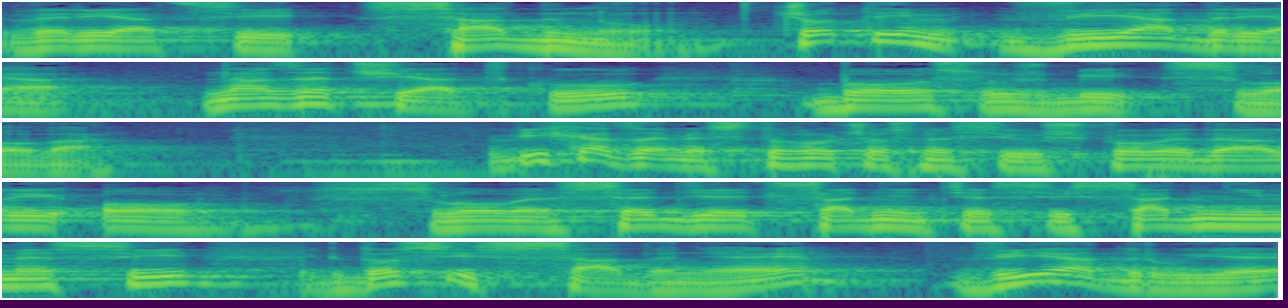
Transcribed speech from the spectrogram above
veriaci sadnú. Čo tým vyjadria na začiatku bohoslužby slova? Vychádzajme z toho, čo sme si už povedali o slove sedieť, sadnite si, sadníme si. Kto si sadne, vyjadruje,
